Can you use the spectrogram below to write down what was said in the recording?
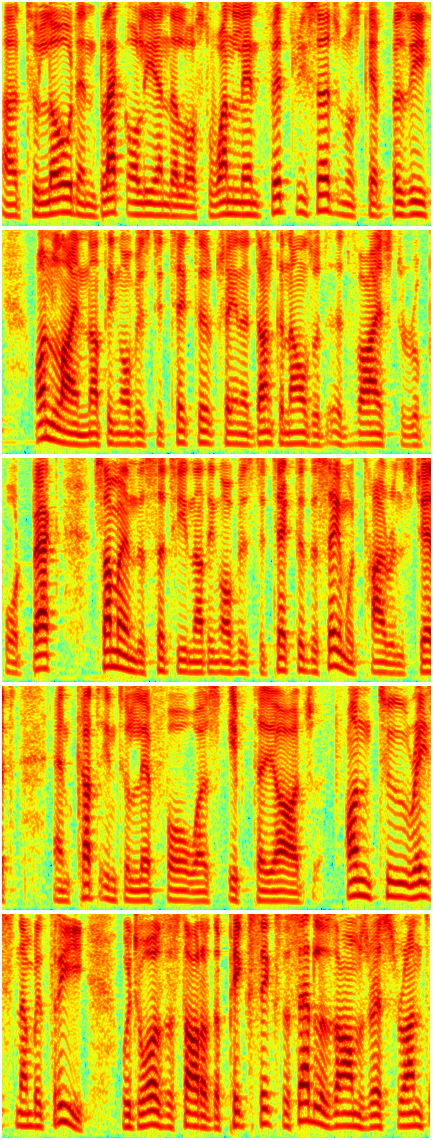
uh, to load, and Black Oleander lost one length. Veterinary surgeon was kept busy. Online, nothing of his detective. Trainer Duncan Howells was advised to report back. Summer in the city, nothing of his detected. The same with Tyrant's Jet, and cut into left four was Ibtihaj on to race number three, which was the start of the pick six. The Saddler's Arms restaurant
